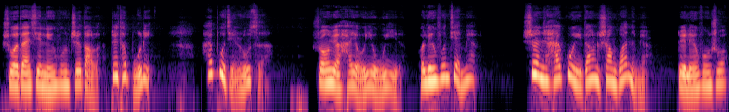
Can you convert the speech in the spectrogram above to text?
说担心凌峰知道了对他不利。还不仅如此，双月还有意无意的和凌峰见面，甚至还故意当着上官的面对凌峰说：“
